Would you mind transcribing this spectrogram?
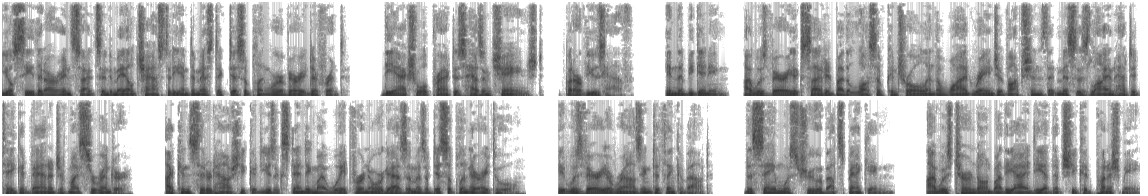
you'll see that our insights into male chastity and domestic discipline were very different. The actual practice hasn't changed, but our views have. In the beginning, I was very excited by the loss of control and the wide range of options that Mrs. Lion had to take advantage of my surrender. I considered how she could use extending my wait for an orgasm as a disciplinary tool. It was very arousing to think about. The same was true about spanking. I was turned on by the idea that she could punish me.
